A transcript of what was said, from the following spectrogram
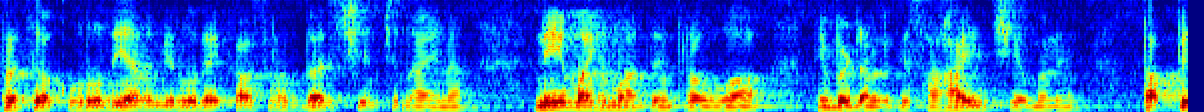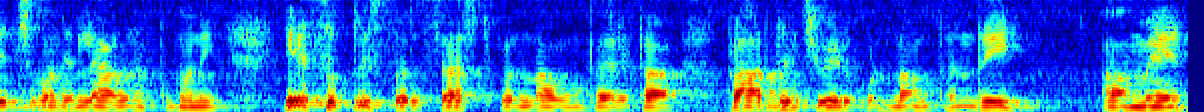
ప్రతి ఒక్క హృదయాన్ని మీరు ఉదయకాల్సిన దర్శించిన ఆయన నీ మహిమార్థం ప్రభు. నీ బిడ్డలకి సహాయం చేయమని తప్పించమని లేవనెత్తమని యేసుక్రీస్తు వారి శ్రేష్టమైన నామం పేరట ప్రార్థించి వేడుకుంటున్నాం తండ్రి. ఆమెన్.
